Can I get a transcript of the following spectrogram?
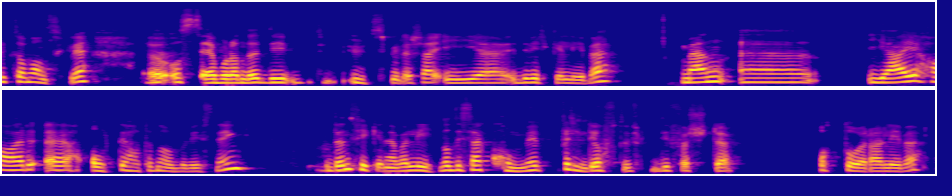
litt sånn vanskelig. Ja. eh, Og se hvordan det de, utspiller seg i, eh, i det virkelige livet. Men eh, jeg har eh, alltid hatt en overbevisning. og Den fikk jeg da jeg var liten. Og disse her kommer veldig ofte de første åtte åra av livet.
